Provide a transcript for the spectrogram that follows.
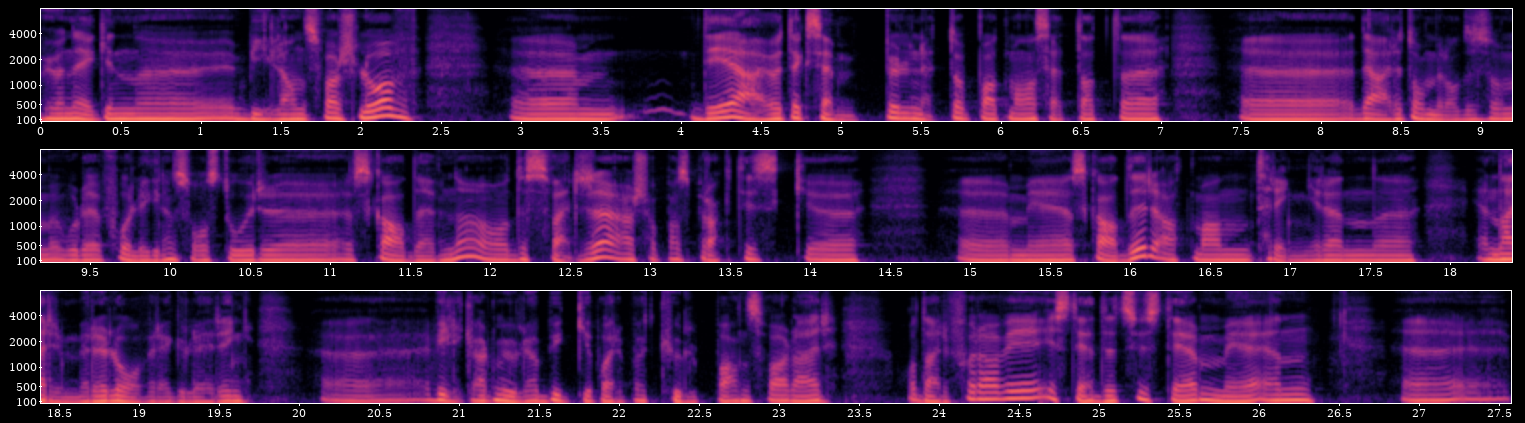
vi jo en egen eh, bilansvarslov. Eh, det er jo et eksempel nettopp på at man har sett at eh, det er et område som, hvor det foreligger en så stor eh, skadeevne, og dessverre er såpass praktisk med skader at man trenger en, en nærmere lovregulering. Det ville ikke vært mulig å bygge bare på et kulpansvar der. Og Derfor har vi i stedet et system med en eh,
